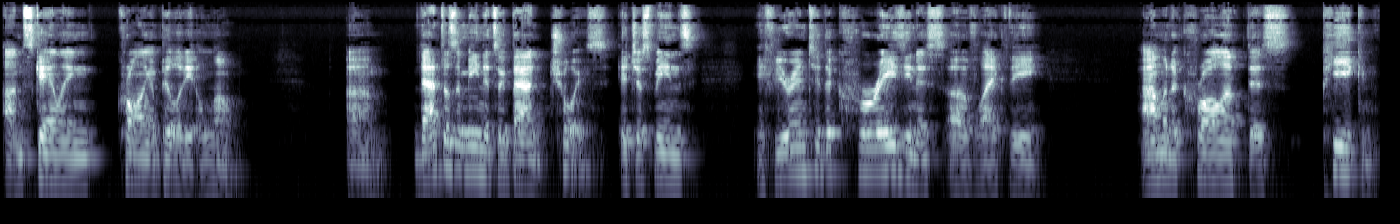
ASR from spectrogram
on scaling, crawling ability alone. Um, that doesn't mean it's a bad choice. It just means if you're into the craziness of like the, I'm going to crawl up this peak and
